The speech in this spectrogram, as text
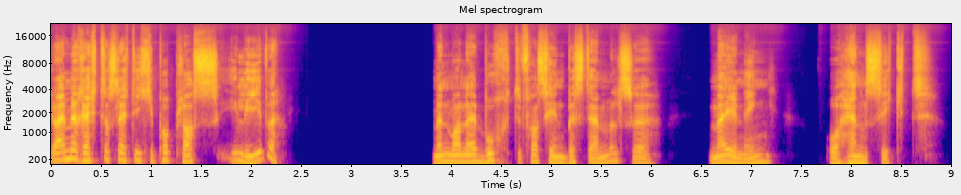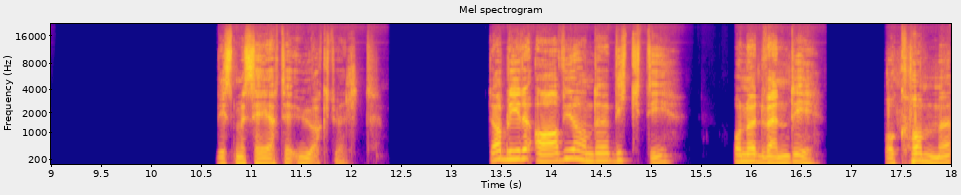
Da er vi rett og slett ikke på plass i livet. Men man er borte fra sin bestemmelse mening og hensikt hvis vi sier at det er uaktuelt. Da blir det avgjørende viktig og nødvendig å komme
